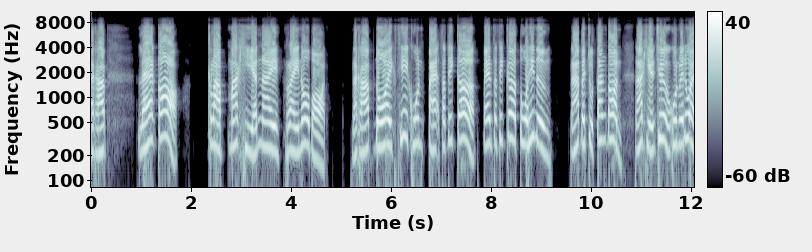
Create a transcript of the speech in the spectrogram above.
นะครับ และก็กลับมาเขียนในMiro board นะครับ โดยที่คุณแปะสติกเกอร์ เป็นสติกเกอร์ตัวที่หนึ่งนะ เป็นจุดตั้งต้นนะ เขียนชื่อของคุณไว้ด้วย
